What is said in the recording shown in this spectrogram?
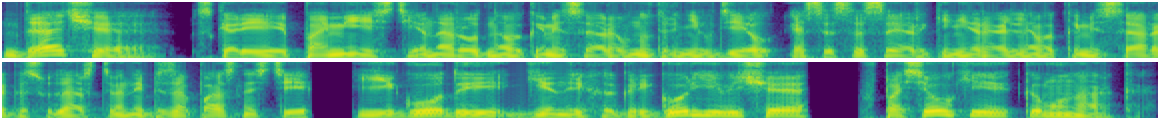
Дача, скорее поместье Народного комиссара внутренних дел СССР генерального комиссара государственной безопасности Егоды Генриха Григорьевича в поселке Коммунарка.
